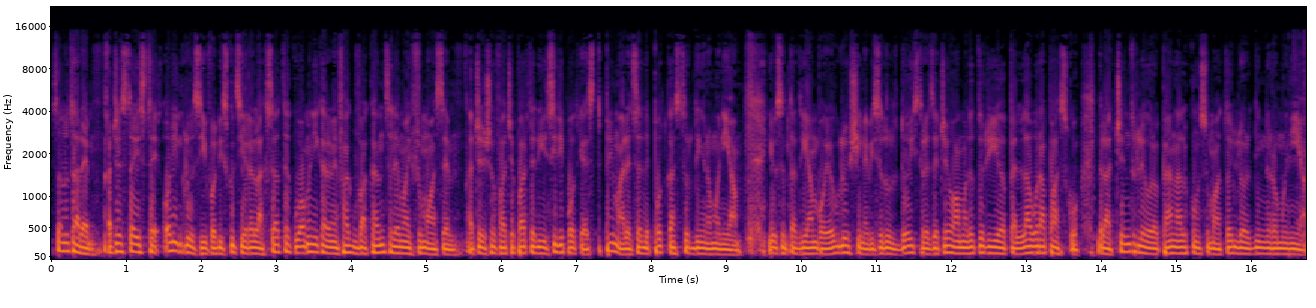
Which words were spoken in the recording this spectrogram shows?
Salutare! Acesta este All Inclusiv, o discuție relaxată cu oamenii care ne fac vacanțele mai frumoase. Acest show face parte din City Podcast, prima rețea de podcasturi din România. Eu sunt Adrian Boioglu și în episodul 12 o am alături pe Laura Pascu, de la Centrul European al Consumatorilor din România.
